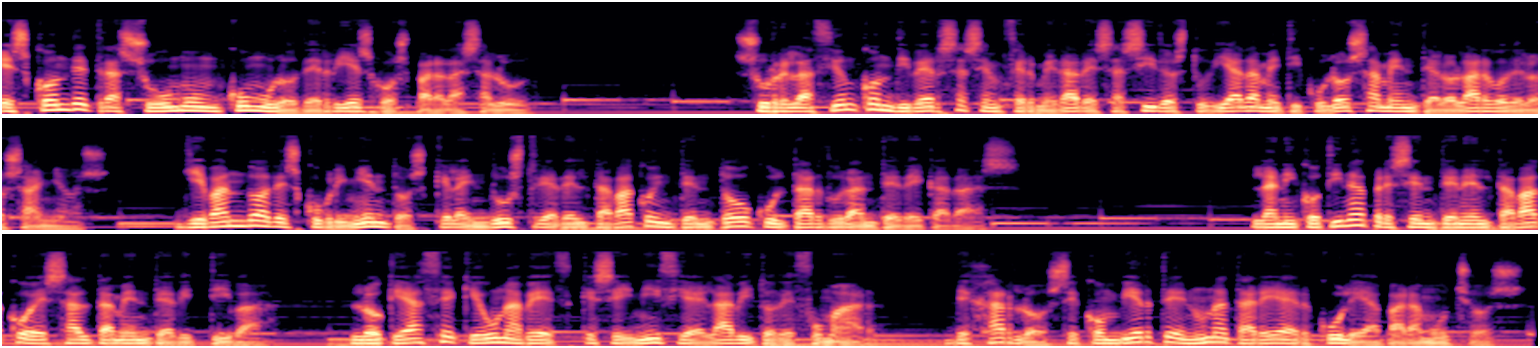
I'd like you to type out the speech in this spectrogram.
esconde tras su humo un cúmulo de riesgos para la salud. Su relación con diversas enfermedades ha sido estudiada meticulosamente a lo largo de los años, llevando a descubrimientos que la industria del tabaco intentó ocultar durante décadas. La nicotina presente en el tabaco es altamente adictiva, lo que hace que una vez que se inicia el hábito de fumar, dejarlo se convierte en una tarea hercúlea para muchos.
